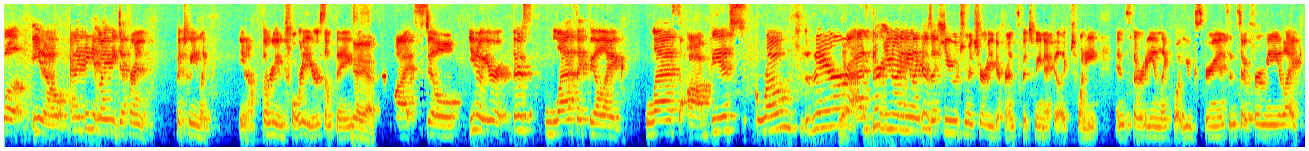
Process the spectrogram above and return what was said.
well, you know, and I think it might be different between like, you know, 30 and 40 or something. yeah, yeah, But still, you know, you're there's less, I feel like, less obvious growth there Yeah. as there, you know what I mean? Like there's a huge maturity difference between I feel like 20 and 30 and like what you experience. And so for me, like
